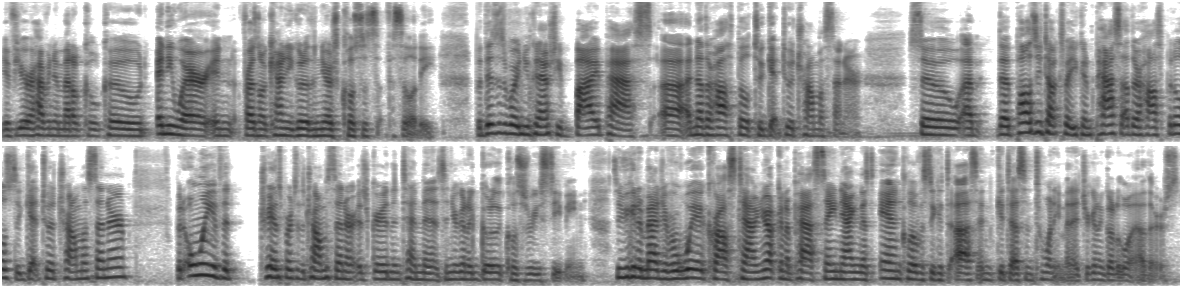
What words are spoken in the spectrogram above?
if you're having a medical code anywhere in Fresno County, you go to the nearest, closest facility. But this is where you can actually bypass uh, another hospital to get to a trauma center. So um, the policy talks about you can pass other hospitals to get to a trauma center, but only if the transport to the trauma center is greater than 10 minutes and you're going to go to the closest receiving. So if you can imagine, if we're way across town, you're not going to pass St. Agnes and Clovis to get to us and get to us in 20 minutes. You're going to go to the others.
